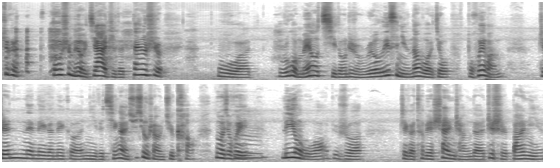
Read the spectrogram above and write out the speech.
这个都是没有价值的。但是，我如果没有启动这种 real listening，那我就不会往这那那个那个你的情感需求上去靠，那我就会利用我，比如说这个特别擅长的知识，帮你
